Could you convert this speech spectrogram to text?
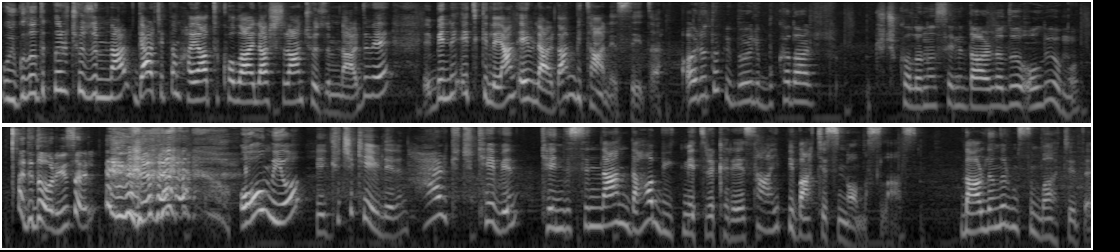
Uyguladıkları çözümler gerçekten hayatı kolaylaştıran çözümlerdi ve e, beni etkileyen evlerden bir tanesiydi. Arada bir böyle bu kadar küçük alanın seni darladığı oluyor mu? Hadi doğruyu söyle. Olmuyor. E, Küçük evlerin, her küçük evin kendisinden daha büyük metrekareye sahip bir bahçesinin olması lazım. Darlanır mısın bahçede?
